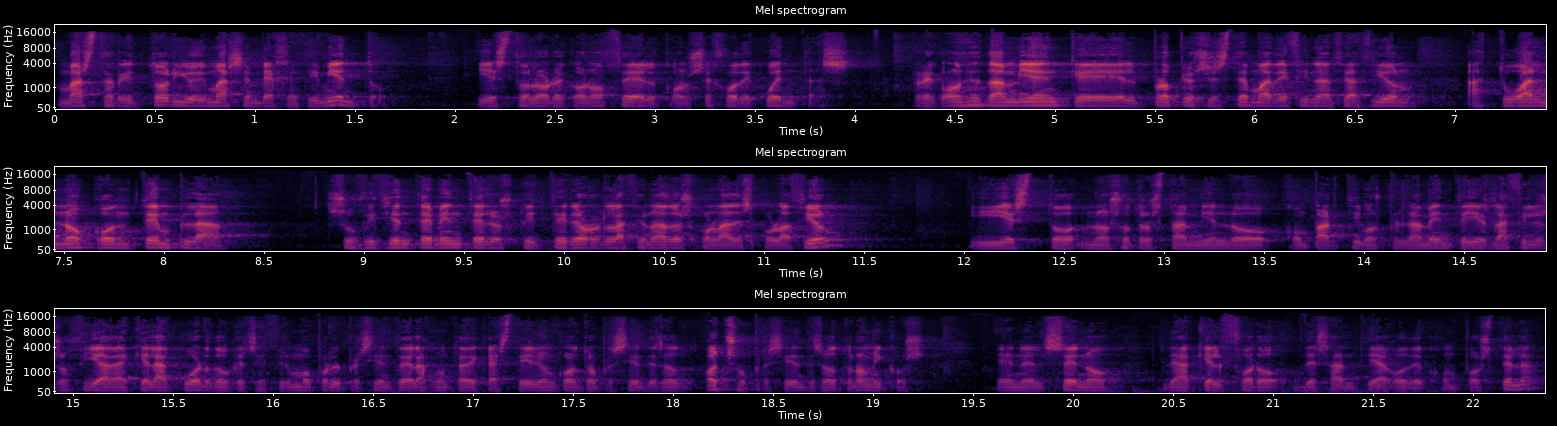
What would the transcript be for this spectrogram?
más territorio y más envejecimiento. Y esto lo reconoce el Consejo de Cuentas. Reconoce también que el propio sistema de financiación actual no contempla suficientemente los criterios relacionados con la despoblación, y esto nosotros también lo compartimos plenamente y es la filosofía de aquel acuerdo que se firmó por el presidente de la Junta de Castellón con otros presidentes, ocho presidentes autonómicos en el seno de aquel foro de Santiago de Compostela.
